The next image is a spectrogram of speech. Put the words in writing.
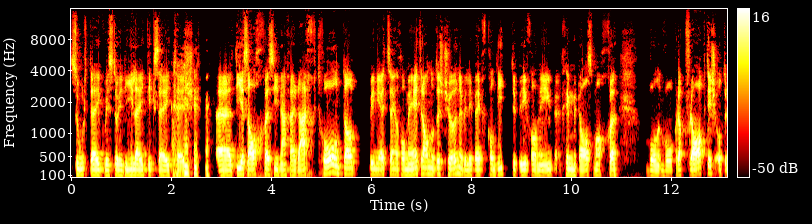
Sauerteig, wie du in der Einleitung gesagt hast. äh, diese Sachen sind nachher recht gekommen und da bin ich jetzt eigentlich auch mehr dran und das ist schön, weil ich bei Konditor bin, kann ich immer das machen, wo, wo gerade gefragt ist oder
